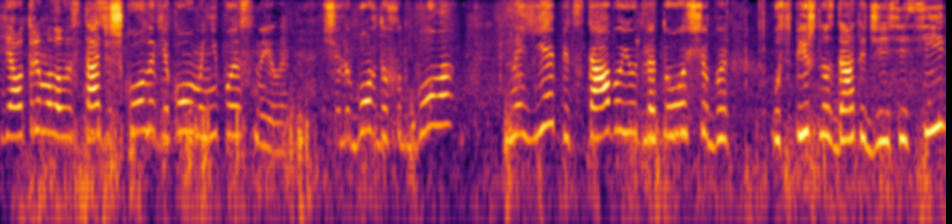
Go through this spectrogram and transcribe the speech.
я отримала листа зі школи, в якому мені пояснили, що любов до футбола не є підставою для того, щоб успішно здати GCC,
